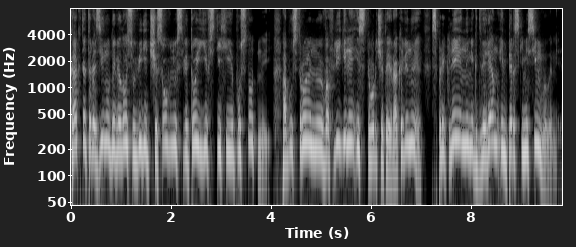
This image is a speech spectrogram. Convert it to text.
Как-то Таразину довелось увидеть часовню святой Евстихии Пустотной, обустроенную во флигеле из створчатой раковины с приклеенными к дверям имперскими символами,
